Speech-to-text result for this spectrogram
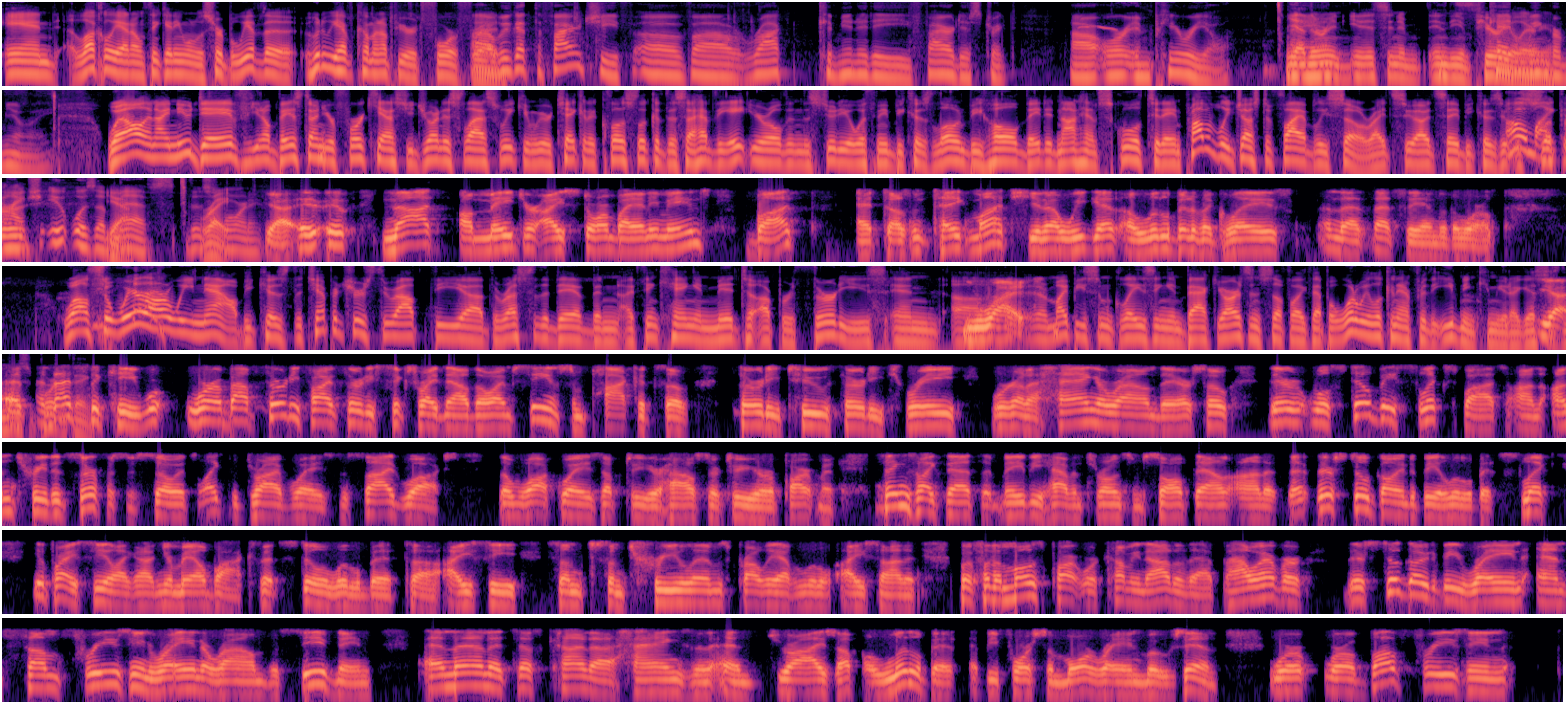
And luckily, I don't think anyone was hurt. But we have the who do we have coming up here at four, Fred? Uh, we've got the fire chief of uh, Rock Community Fire District, uh, or Imperial. yeah, they're in. It's in in the Imperial Ken area. Wingbermuehle. Well, and I knew Dave, you know, based on your forecast, you joined us last week and we were taking a close look at this. I have the eight year old in the studio with me because lo and behold, they did not have school today, and probably justifiably so, right, Sue? I'd say because it was oh, my slippery. gosh. It was a Yeah. mess this Right. morning. Yeah, it, it, not a major ice storm by any means, but it doesn't take much. You know, we get a little bit of a glaze, and that that's the end of the world. Well, so where are we now? Because the temperatures throughout the uh, the rest of the day have been, I think, hanging mid to upper 30s, and uh, Right. there might be some glazing in backyards and stuff like that. But what are we looking at for the evening commute? I guess is yeah, the and that's thing. the key. We're, we're about 35, 36 right now, though I'm seeing some pockets of 32, 33. We're going to hang around there. So there will still be slick spots on untreated surfaces. So it's like the driveways, the sidewalks, the walkways up to your house or to your apartment. Things like that that maybe haven't thrown some salt down on it. They're- still going to be a little bit slick. You'll probably see like on your mailbox that's still a little bit uh, icy. Some some tree limbs probably have a little ice on it. But for the most part, we're coming out of that. However, there's still going to be rain and some freezing rain around this evening. And then it just kind of hangs and, and dries up a little bit before some more rain moves in. We're we're above freezing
